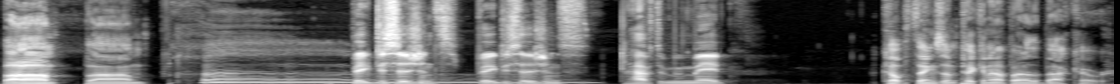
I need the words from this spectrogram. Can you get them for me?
Bum bum. bum. Big decisions. Big decisions have to be made. A couple things I'm picking up out of the back cover.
